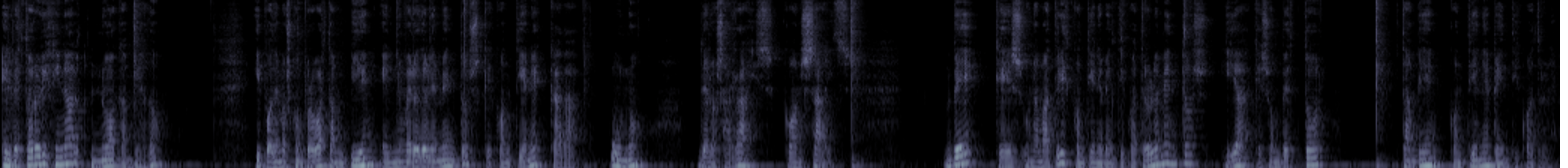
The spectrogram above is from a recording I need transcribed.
El vector original no ha cambiado, y podemos comprobar también el número de elementos que contiene cada uno de los arrays con size. B, que es una matriz, contiene 24 elementos y A, que es un vector, también contiene 24 elementos.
